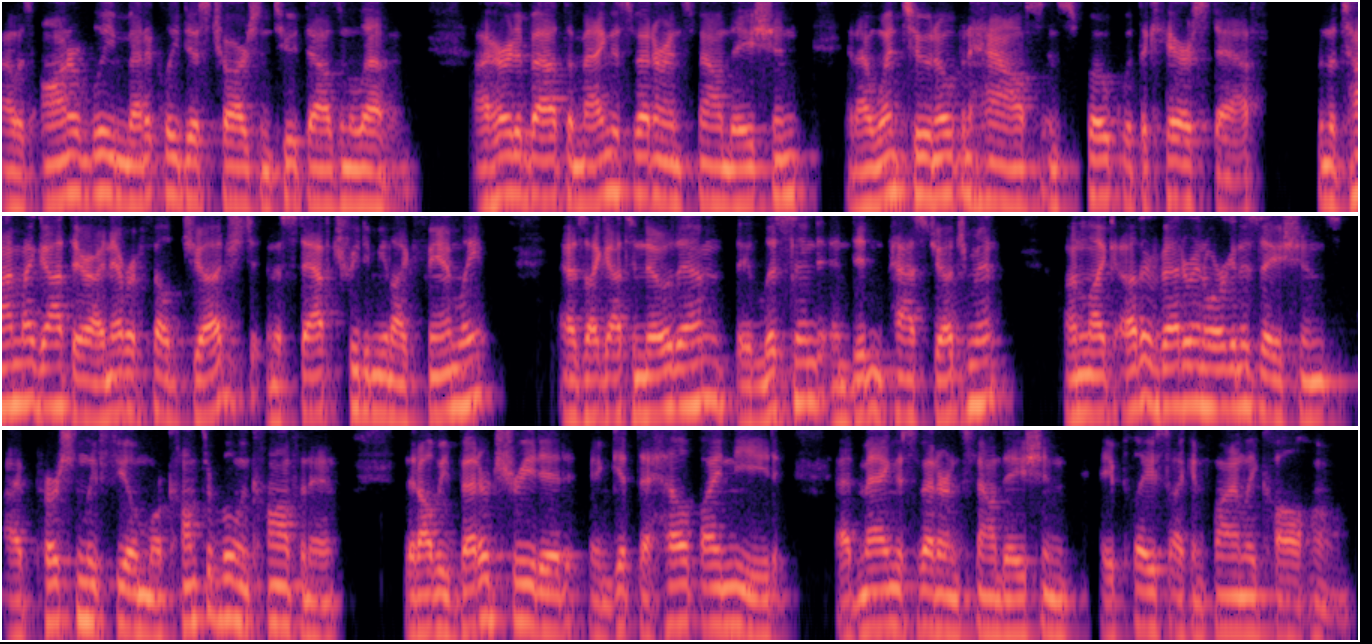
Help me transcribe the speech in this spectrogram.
I was honorably medically discharged in 2011. I heard about the Magnus Veterans Foundation and I went to an open house and spoke with the care staff. From the time I got there, I never felt judged, and the staff treated me like family. As I got to know them, they listened and didn't pass judgment. Unlike other veteran organizations, I personally feel more comfortable and confident that I'll be better treated and get the help I need at Magnus Veterans Foundation, a place I can finally call home.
